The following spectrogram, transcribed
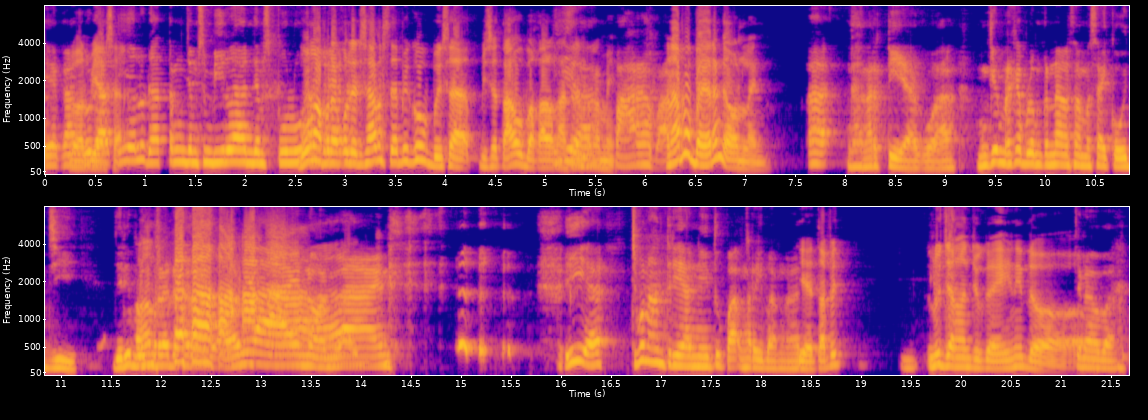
ya kan luar lu biasa. dat- iya lu datang jam 9 jam 10 Gue gak pernah kuliah di sana, tapi gue bisa bisa tahu bakal iya rame. parah pak Kenapa bayarnya nggak online? Ah, nggak ngerti ya gua mungkin mereka belum kenal sama Psychoji jadi belum Oh. pernah dengar online online iya cuman antriannya itu pak ngeri banget Ya tapi lu jangan juga ini dong. kenapa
